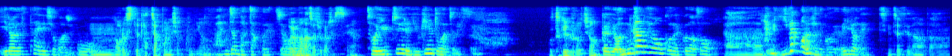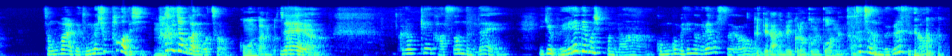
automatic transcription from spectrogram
이런 스타일이셔가지고 음, 어렸을 때 바짝 보내셨군요. 완전 바짝 보냈죠. 얼마나 자주 가셨어요? 저 일주일에 6일도 간적 있어요. 어떻게 그러죠? 그러니까 연간 회원권을 끊어서 아, 한 네. 200번을 가는 거예요 1년에. 진짜 대단하다. 정말 그 동네 슈퍼 가듯이 음. 편의점 가는 것처럼 공원 가는 것처럼 네. 그냥. 그렇게 갔었는데 이게 왜 되고 싶었나 곰곰이 생각을 해봤어요. 그때 나는 왜 그런 꿈을 꾸었는가? 도대체 나는 왜 그랬을까?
